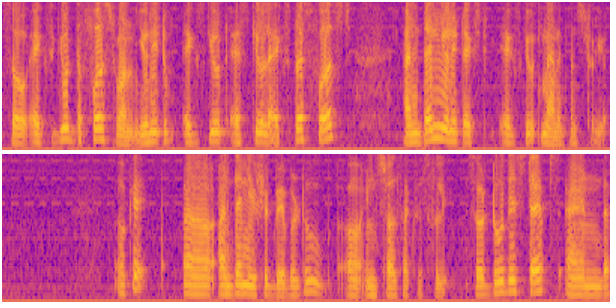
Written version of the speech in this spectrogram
So execute the first one. You need to execute SQL Express first and then you need to ex execute management studio. Okay? Uh, and then you should be able to uh, install successfully. So do these steps and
